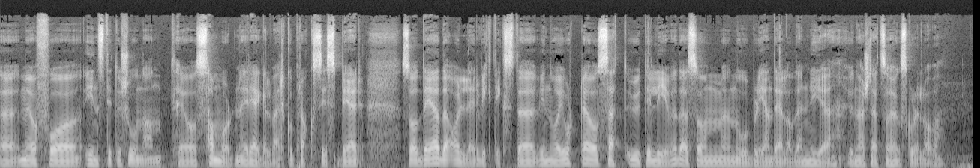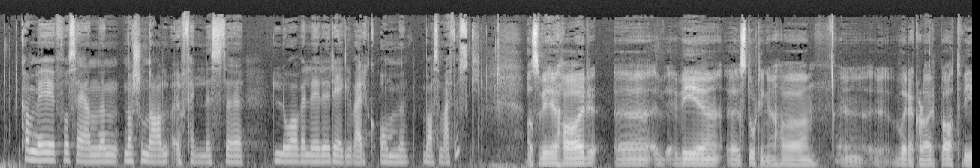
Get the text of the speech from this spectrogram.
med å få institusjonene til å samordne regelverk og praksis bedre. Så Det er det aller viktigste vi nå har gjort, det å sette ut i livet det som nå blir en del av den nye universitets- og høgskolelova. Kan vi få se en, en nasjonal felles eh, lov eller regelverk om hva som er fusk? Altså vi har, eh, vi, Stortinget har vært klar på at vi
